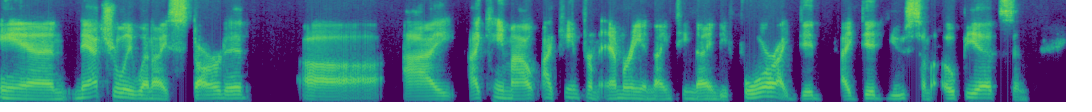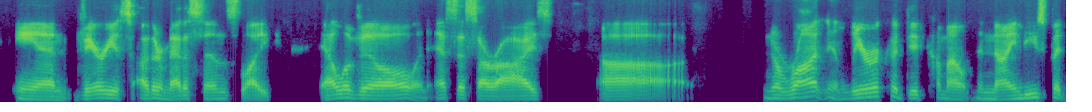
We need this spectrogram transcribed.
And naturally, when I started, uh, I I came out. I came from Emory in 1994. I did I did use some opiates and and various other medicines like Elavil and SSRIs. Uh, Neurontin and Lyrica did come out in the 90s, but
